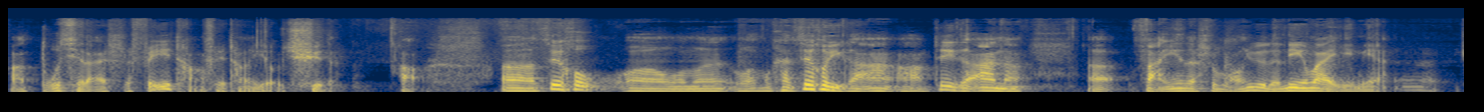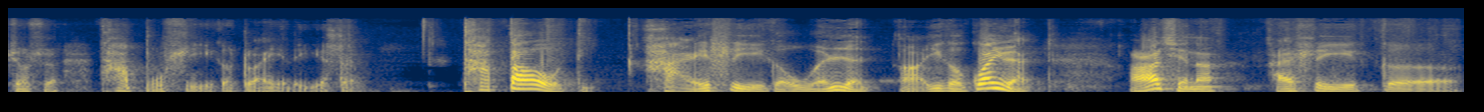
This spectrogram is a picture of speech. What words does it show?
啊，读起来是非常非常有趣的。好，呃，最后呃，我们我们看最后一个案啊，这个案呢，呃，反映的是王玉的另外一面，就是他不是一个专业的医生，他到底还是一个文人啊，一个官员，而且呢，还是一个。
